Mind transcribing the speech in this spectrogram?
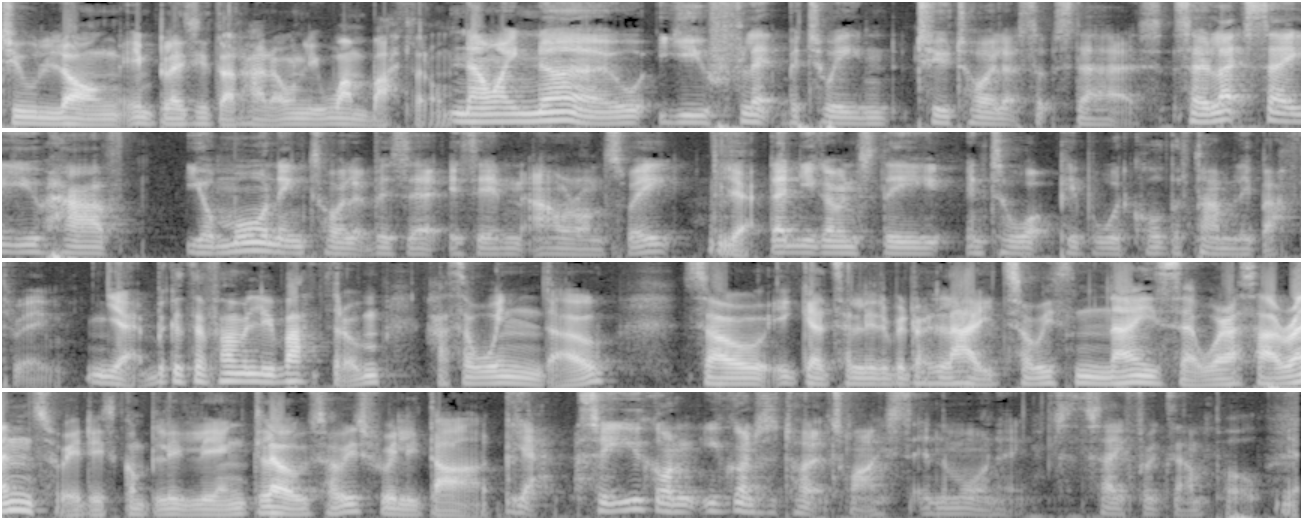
too long in places that had only one bathroom. Now, I know you flip between two toilets upstairs. So let's say you have your morning toilet visit is in our ensuite. Yeah. Then you go into the into what people would call the family bathroom. Yeah, because the family bathroom has a window, so it gets a little bit of light, so it's nicer. Whereas our ensuite is completely enclosed, so it's really dark. Yeah. So you've gone you've gone to the toilet twice in the morning, say for example. Yeah.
